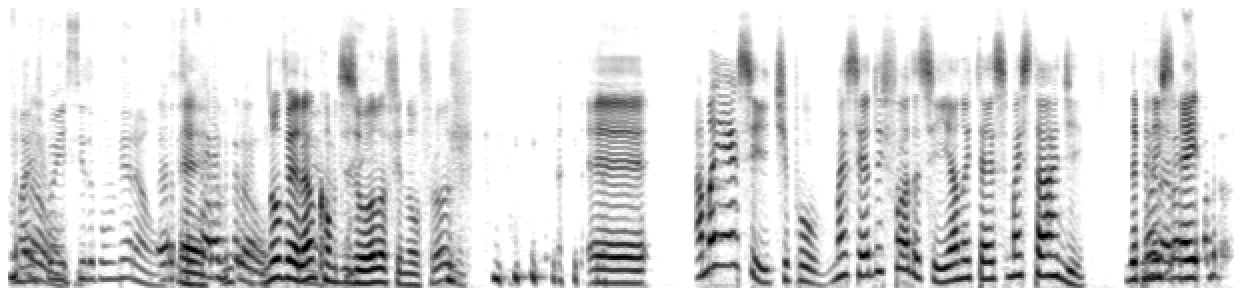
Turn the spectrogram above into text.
no Mais conhecido como verão. É, só É. falar verão. No verão, É. como diz o Olaf no Frozen, é, amanhece, tipo, mais cedo e foda-se, e anoitece mais tarde. Mano, Independente. era, é, foda,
